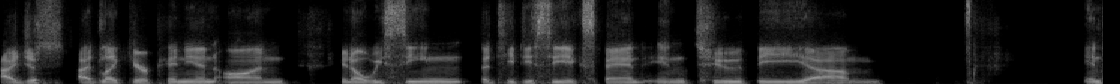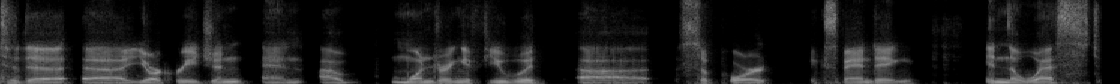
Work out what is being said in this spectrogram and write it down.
I just I'd like your opinion on you know we've seen the TTC expand into the um, into the uh, York region, and I'm wondering if you would uh, support expanding in the west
